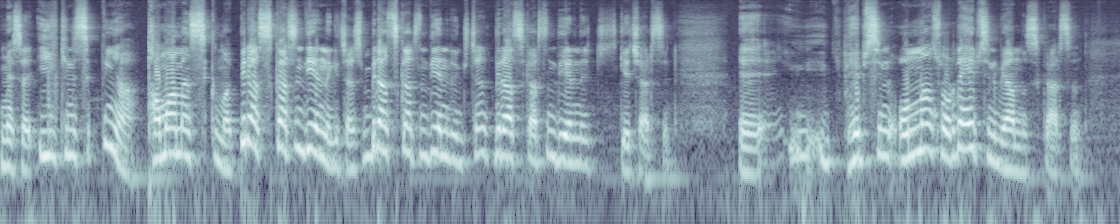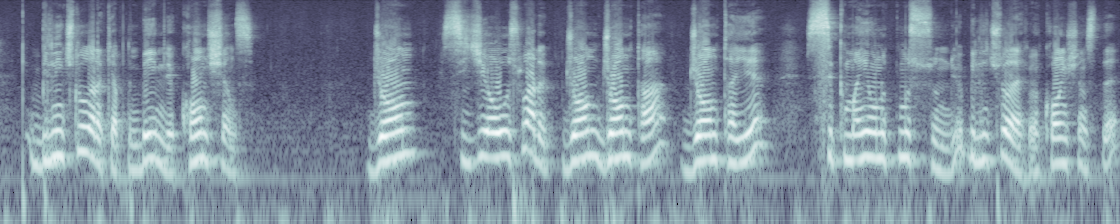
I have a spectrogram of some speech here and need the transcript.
mesela ilkini sıktın ya tamamen sıkılmak. Biraz sıkarsın diğerine geçersin. Biraz sıkarsın diğerine geçersin. Biraz sıkarsın diğerine geçersin. Ee, hepsini ondan sonra da hepsini bir anda sıkarsın. Bilinçli olarak yaptım. Beyim diyor. Conscience. John C.G. Owens var John Conta Conta'yı sıkmayı unutmuşsun diyor. Bilinçli olarak yapıyor. Conscience'de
